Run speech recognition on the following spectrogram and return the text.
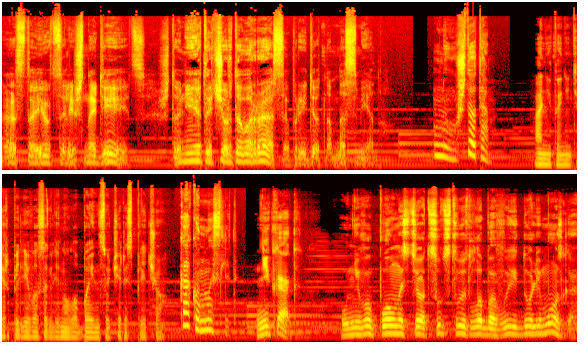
Остается лишь надеяться, что не эта чертова раса придет нам на смену. Ну, что там? Анита нетерпеливо заглянула Бэйнсу через плечо. Как он мыслит? Никак. У него полностью отсутствуют лобовые доли мозга.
